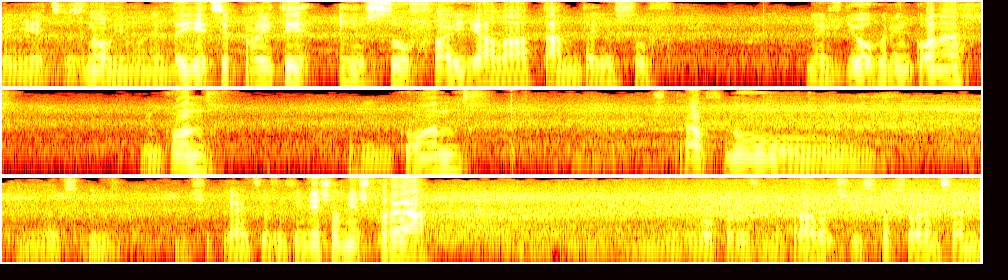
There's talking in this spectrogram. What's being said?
Не вдається, знов йому не вдається пройти. Юсуф Айяла Атанда Юсуф. В діогу Рінкона. Рінкон. Рінкон. Штрафну. Чіпляється за цей м'яч, але м'яч в Кореа. Не було порушення правил, чисто Соренсен.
